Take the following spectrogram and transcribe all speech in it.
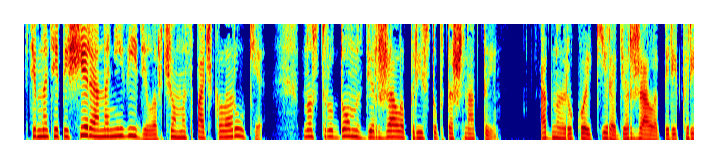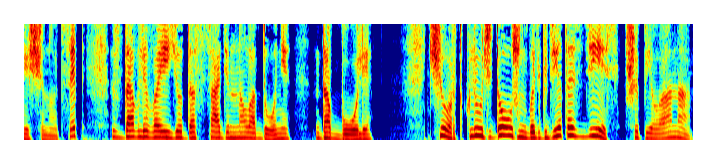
В темноте пещеры она не видела, в чем испачкала руки, но с трудом сдержала приступ тошноты. Одной рукой Кира держала перекрещенную цепь, сдавливая ее до ссадин на ладони, до боли. «Черт, ключ должен быть где-то здесь!» — шипела она.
